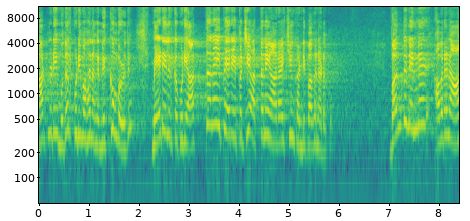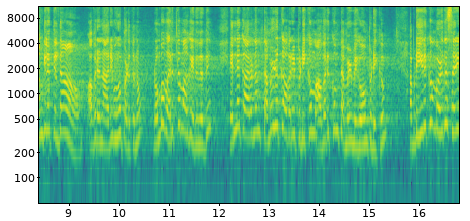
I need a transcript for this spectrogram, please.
நாட்டினுடைய முதல் குடிமகன் அங்கே நிற்கும் பொழுது மேடையில் இருக்கக்கூடிய அத்தனை பேரை பற்றி அத்தனை ஆராய்ச்சியும் கண்டிப்பாக நடக்கும். வந்து நின்று அவரை நான் ஆங்கிலத்தில் தான் அவரை நான் அறிமுகப்படுத்தணும். ரொம்ப வருத்தமாக இருந்தது. என்ன காரணம்? தமிழுக்கு அவரை பிடிக்கும் அவருக்கும் தமிழ் மிகவும் பிடிக்கும். அப்படி இருக்கும் பொழுது சரி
